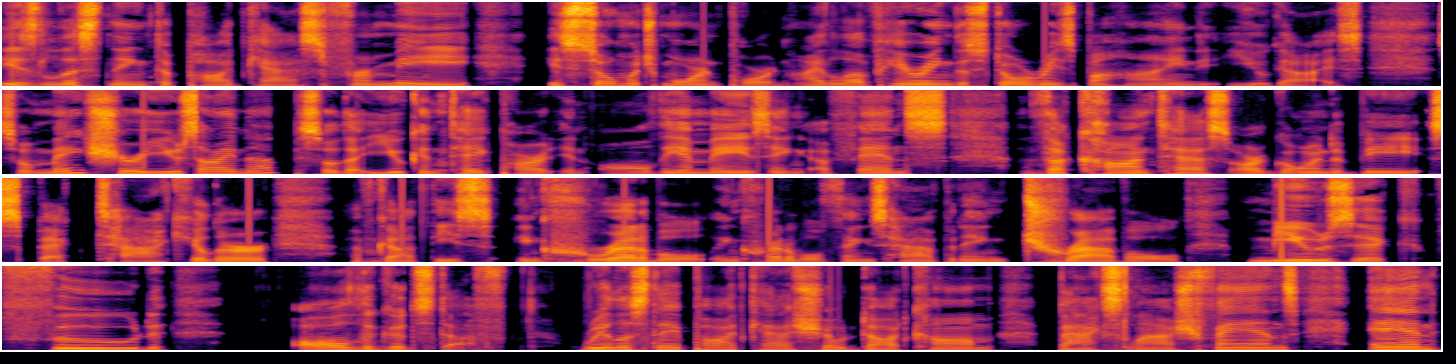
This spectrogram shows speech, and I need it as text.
is listening to podcasts for me is so much more important. I love hearing the stories behind you guys. So make sure you sign up so that you can take part in all the amazing events. The contests are going to be spectacular. I've got these incredible, incredible things happening travel, music, food, all the good stuff realestatepodcastshow.com backslash fans and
